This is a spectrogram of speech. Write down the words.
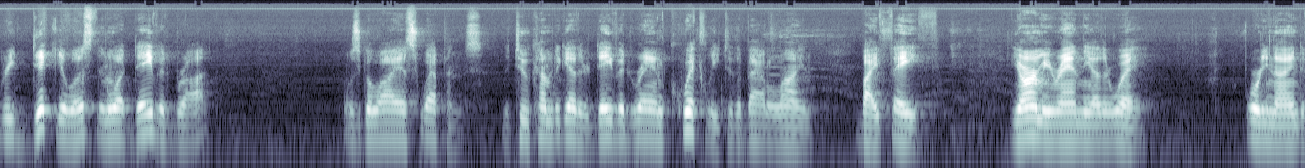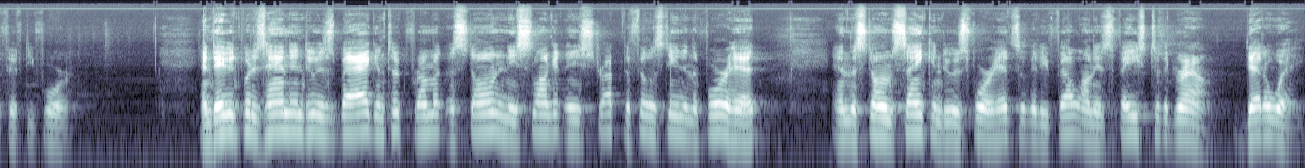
ridiculous than what David brought was Goliath's weapons. The two come together. David ran quickly to the battle line by faith. The army ran the other way, 49 to 54. And David put his hand into his bag and took from it a stone, and he slung it, and he struck the Philistine in the forehead. And the stone sank into his forehead so that he fell on his face to the ground, dead away.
